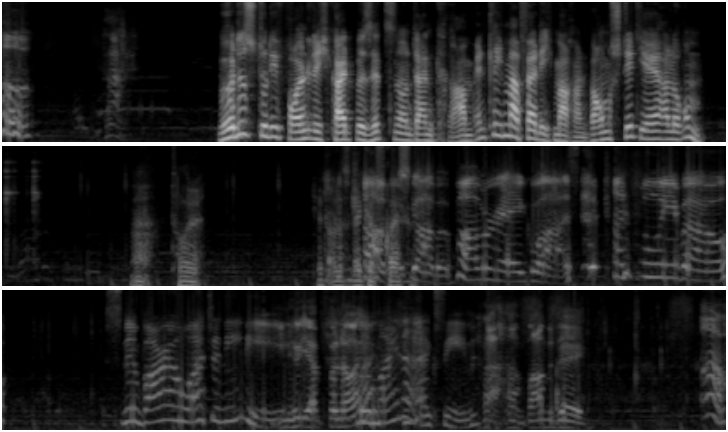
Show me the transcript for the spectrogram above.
Oh, Würdest du die Freundlichkeit besitzen und deinen Kram endlich mal fertig machen? Warum steht ihr hier alle rum? Ah, toll. Die hat alles weggefressen. Snibara Watanini, je Fanai? Lumina Exine. Baba Day. Oh,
